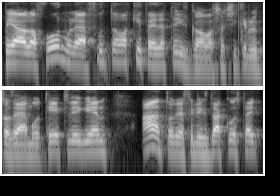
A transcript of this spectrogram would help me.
Például a Formula futama kifejezetten izgalmas, hogy sikerült az elmúlt hétvégén. Antonio Felix Dacost egy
